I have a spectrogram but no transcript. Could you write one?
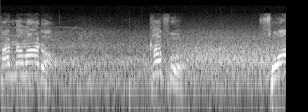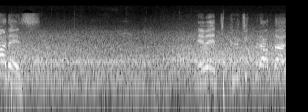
Cannavaro. Cafu. Suarez. Evet, kritik bir anda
